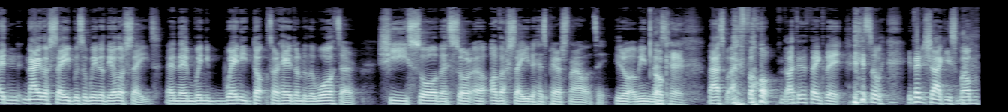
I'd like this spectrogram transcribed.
and neither side was aware of the other side. And then when he, when he ducked her head under the water, she saw this sort of other side of his personality. You know what I mean? This- Okay. that's what I thought. I didn't think that. So he didn't shag his mum.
